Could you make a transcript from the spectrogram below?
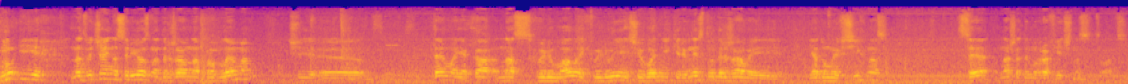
Ну і надзвичайно серйозна державна проблема, чи е, тема, яка нас хвилювала і хвилює і сьогодні керівництво держави, і я думаю, всіх нас, це наша демографічна ситуація.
